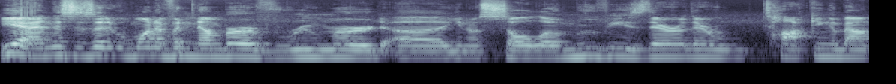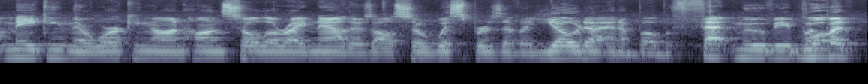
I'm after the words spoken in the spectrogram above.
Yeah, and this is a, one of a number of rumored, uh, you know, solo movies they're they're talking about making. They're working on Han Solo right now. There's also whispers of a Yoda and a Boba Fett movie, but Well- but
